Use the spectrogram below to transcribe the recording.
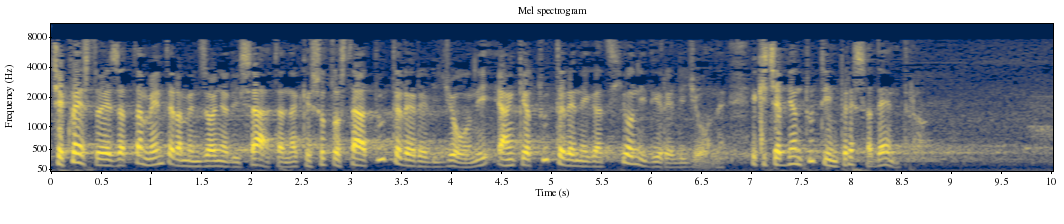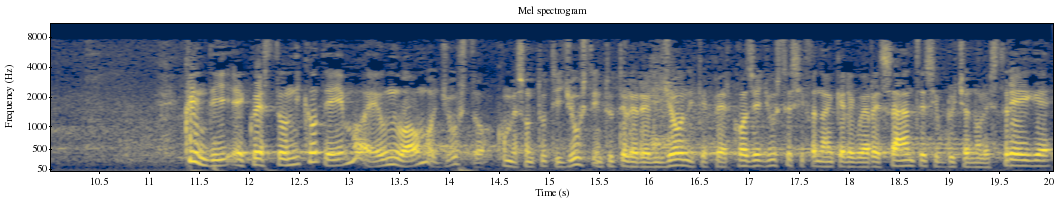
Cioè questo è esattamente la menzogna di Satana che sottostà a tutte le religioni e anche a tutte le negazioni di religione e che ci abbiamo tutti impressa dentro. Quindi questo Nicodemo è un uomo giusto, come sono tutti giusti in tutte le religioni, che per cose giuste si fanno anche le guerre sante, si bruciano le streghe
